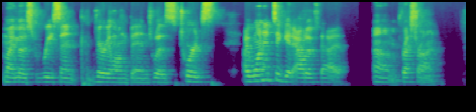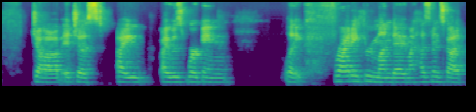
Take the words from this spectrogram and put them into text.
my most recent very long binge was towards I wanted to get out of that um, restaurant job. It just I I was working like Friday through Monday. My husband's got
